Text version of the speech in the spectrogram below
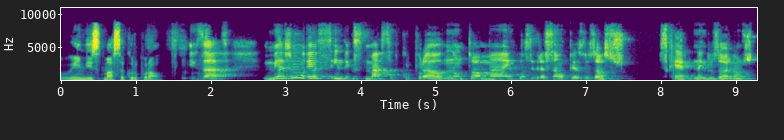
o índice de massa corporal. Exato. Mesmo esse índice de massa corporal não toma em consideração o peso dos ossos, sequer, nem dos órgãos.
